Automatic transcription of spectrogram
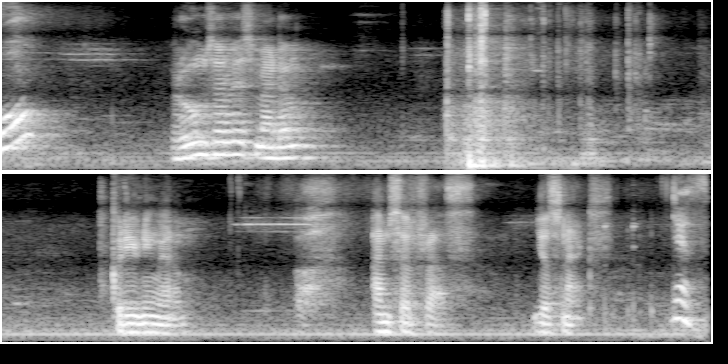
Who? Room service, madam. Good evening, madam. Ah, I'm Sir Fras. Your snacks. Yes,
